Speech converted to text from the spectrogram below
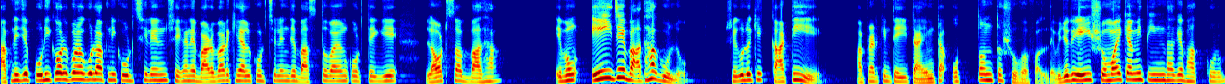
আপনি যে পরিকল্পনাগুলো আপনি করছিলেন, সেখানে বারবার খেয়াল করছিলেন যে বাস্তবায়ন করতে গিয়ে লটস অফ বাধা। এবং এই যে বাধাগুলো, সেগুলোকে কাটিয়ে আপনার কিন্তু এই টাইমটা অত্যন্ত শুভ ফল দেবে। যদি এই সময়কে আমি তিন ভাগে ভাগ করব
